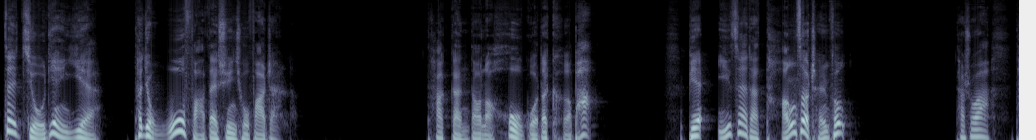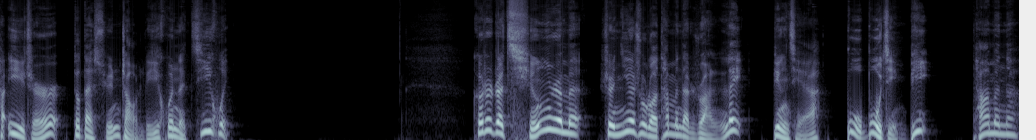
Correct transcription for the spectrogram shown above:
在酒店业他就无法再寻求发展了。他感到了后果的可怕。便一再的搪塞陈峰。他说啊，他一直都在寻找离婚的机会。可是这情人们是捏住了他们的软肋，并且步步紧逼，他们呢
